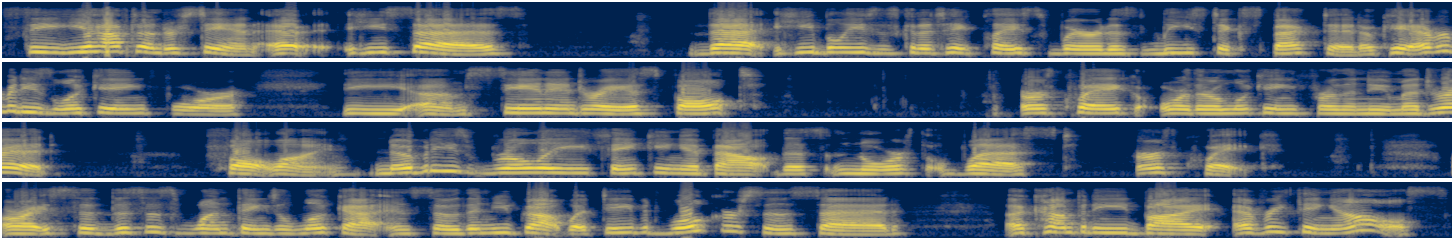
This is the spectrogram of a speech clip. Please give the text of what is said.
see, you have to understand, eh, he says that he believes it's going to take place where it is least expected. Okay, everybody's looking for the um, San Andreas Fault earthquake or they're looking for the New Madrid fault line. Nobody's really thinking about this northwest earthquake. All right, so this is one thing to look at. And so then you've got what David Wilkerson said, accompanied by everything else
